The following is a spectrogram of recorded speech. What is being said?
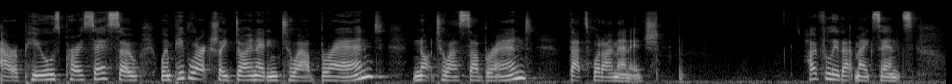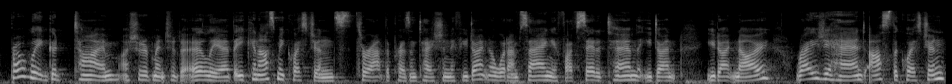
our appeals process. So when people are actually donating to our brand, not to our sub brand, that's what I manage. Hopefully that makes sense probably a good time, I should have mentioned it earlier, that you can ask me questions throughout the presentation. If you don't know what I'm saying, if I've said a term that you don't, you don't know, raise your hand, ask the question.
